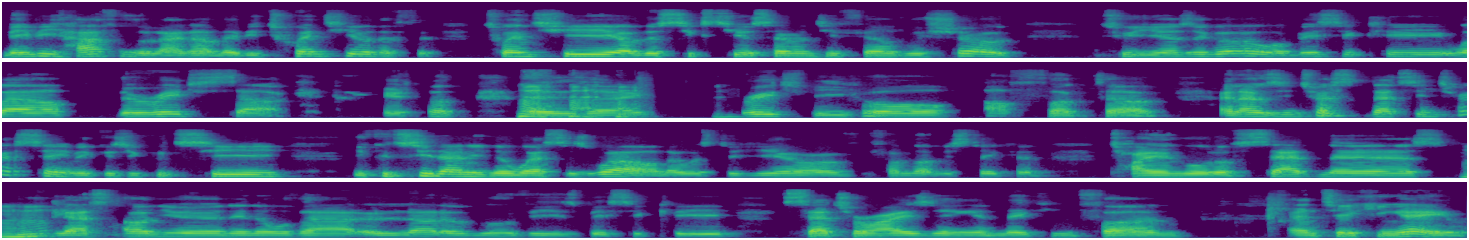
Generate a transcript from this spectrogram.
maybe half of the lineup, maybe twenty of the twenty of the sixty or seventy films we showed two years ago were basically well the rich suck, you know, it's like rich people are fucked up, and I was interested. That's interesting because you could see you could see that in the West as well. That was the year of, if I'm not mistaken, Triangle of Sadness, mm-hmm. Glass Onion, and all that. A lot of movies basically satirizing and making fun and taking aim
